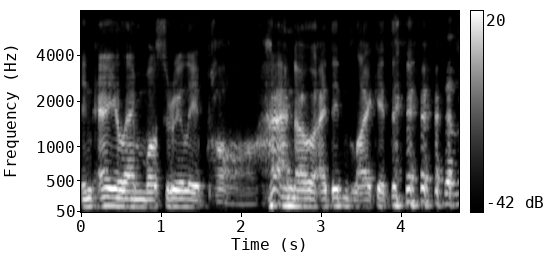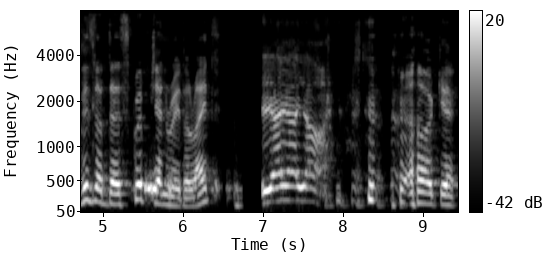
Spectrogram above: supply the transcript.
in ALM was really, oh, I know, I didn't like it. the visit, the script generator, right? Yeah, yeah, yeah. okay.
